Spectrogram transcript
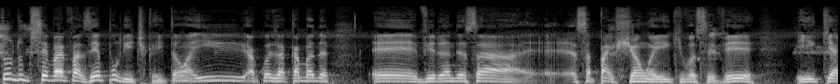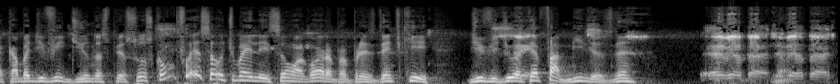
tudo que você vai fazer é política. Então aí a coisa acaba é, virando essa, essa paixão aí que você vê e que acaba dividindo as pessoas. Como foi essa última eleição agora para presidente que dividiu Sim. até famílias, né? É verdade, é, é verdade.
